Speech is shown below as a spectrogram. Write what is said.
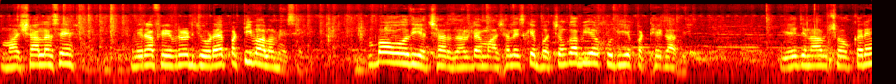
ماشاءاللہ سے میرا فیوریٹ جوڑا ہے پٹی والوں میں سے بہت ہی اچھا رزلٹ ہے ماشاءاللہ اس کے بچوں کا بھی اور خود یہ پٹھے کا بھی یہ جناب شوق کریں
